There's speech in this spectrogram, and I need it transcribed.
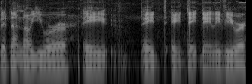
I did not know you were a a a da- daily viewer.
